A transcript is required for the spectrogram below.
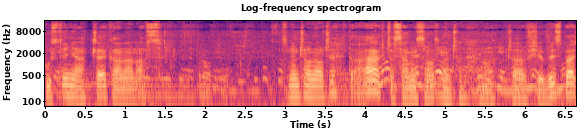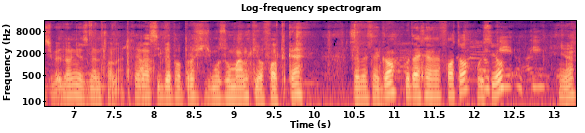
pustynia czeka na nas. Zmęczone oczy? Tak, czasami są zmęczone. No, trzeba się wyspać i będą niezmęczone. Teraz idę poprosić muzułmanki o fotkę, żeby tego. Could I have a photo with you? Okay, okay. Yeah.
